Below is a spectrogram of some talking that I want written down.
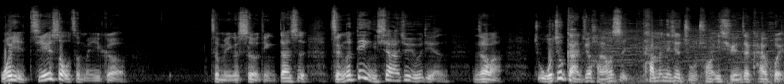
我也接受这么一个这么一个设定，但是整个电影下来就有点，你知道吧？我就感觉好像是他们那些主创一群人在开会，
